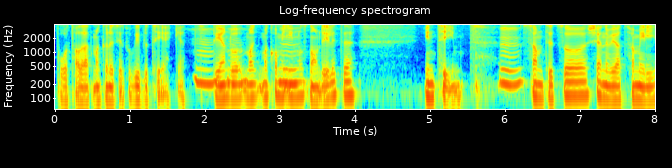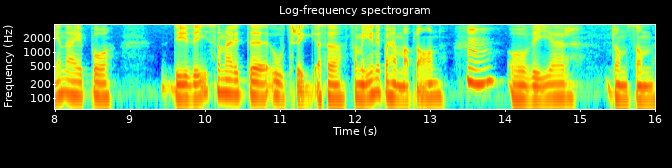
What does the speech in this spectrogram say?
påtalade att man kunde ses på biblioteket? Det är ändå, man, man kommer in hos någon, det är lite intimt. Samtidigt så känner vi att familjen är ju på... Det är ju vi som är lite otrygga. Alltså, familjen är på hemmaplan och vi är de som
